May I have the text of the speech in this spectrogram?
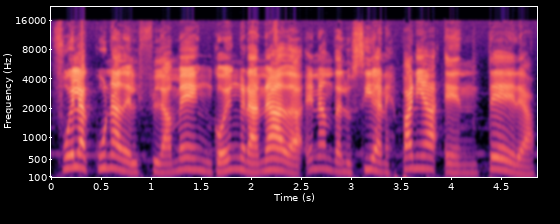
fue la cuna del flamenco en Granada, en Andalucía, en España entera.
